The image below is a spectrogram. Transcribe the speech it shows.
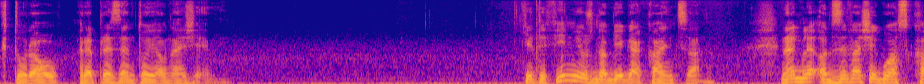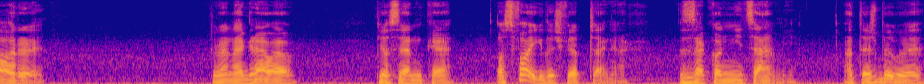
którą reprezentują na ziemi. Kiedy film już dobiega końca, nagle odzywa się głos Kory, która nagrała piosenkę o swoich doświadczeniach z zakonnicami, a też były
